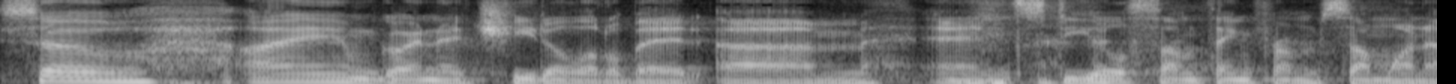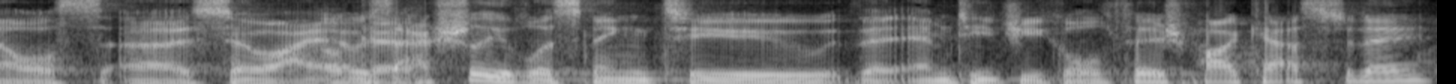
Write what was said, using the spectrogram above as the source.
So I am going to cheat a little bit um, and steal something from someone else. Uh, so I, okay. I, was actually listening to the MTG Goldfish podcast today.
